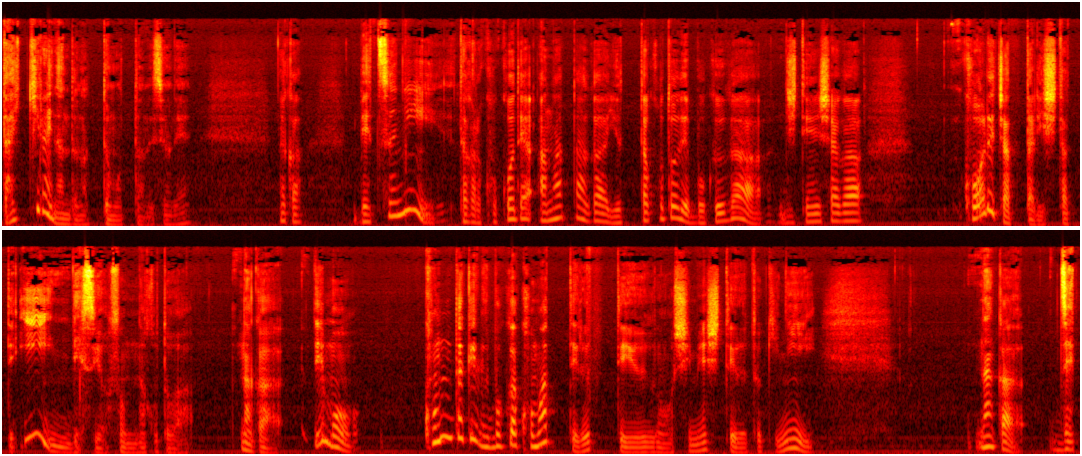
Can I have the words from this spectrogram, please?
大嫌いなんだなって思ったんですよね。なんか別にだからここであなたが言ったことで僕が自転車が壊れちゃったりしたっていいんですよそんなことは。なんかでもこんだけ僕が困ってるっていうのを示してる時になんか絶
